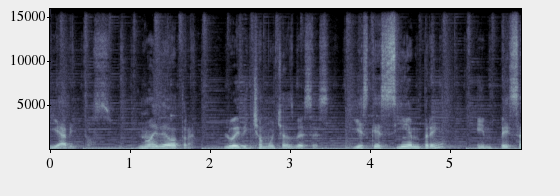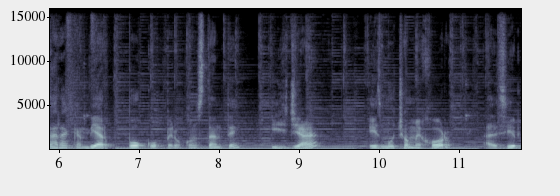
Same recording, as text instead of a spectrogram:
y hábitos. No hay de otra, lo he dicho muchas veces, y es que siempre empezar a cambiar poco pero constante y ya es mucho mejor a decir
